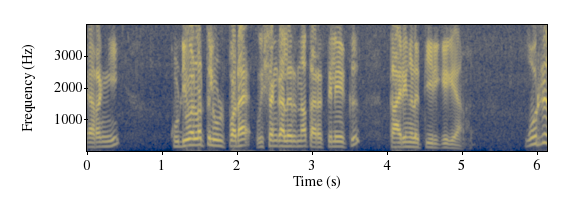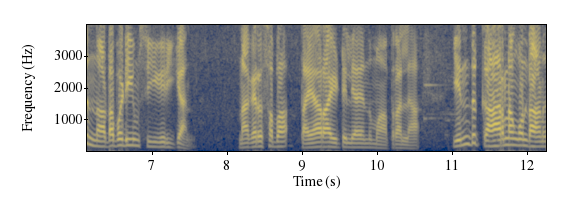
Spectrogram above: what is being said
ഇറങ്ങി കുടിവെള്ളത്തിൽ ഉൾപ്പെടെ വിഷം കലരുന്ന തരത്തിലേക്ക് കാര്യങ്ങൾ എത്തിയിരിക്കുകയാണ്. ഒരു നടപടിയും സ്വീകരിക്കാൻ നഗരസഭ തയ്യാറായിട്ടില്ല എന്ന് മാത്രമല്ല എന്ത് കാരണം കൊണ്ടാണ്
